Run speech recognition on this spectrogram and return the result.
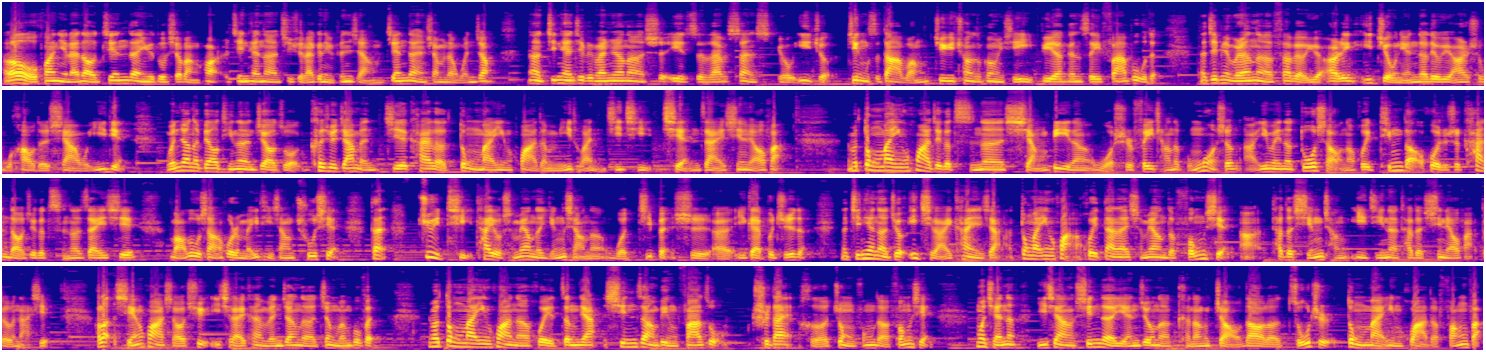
Hello，欢迎你来到煎蛋阅读小板块。今天呢，继续来跟你分享煎蛋上面的文章。那今天这篇文章呢，是 Is Life Science 由译者镜子大王基于创作共享协议 b n 跟 c 发布的。那这篇文章呢，发表于二零一九年的六月二十五号的下午一点。文章的标题呢，叫做《科学家们揭开了动脉硬化的谜团及其潜在新疗法》。那么动脉硬化这个词呢，想必呢我是非常的不陌生啊，因为呢多少呢会听到或者是看到这个词呢在一些网络上或者媒体上出现，但具体它有什么样的影响呢，我基本是呃一概不知的。那今天呢就一起来看一下动脉硬化会带来什么样的风险啊，它的形成以及呢它的新疗法都有哪些。好了，闲话少叙，一起来看文章的正文部分。那么动脉硬化呢会增加心脏病发作。痴呆和中风的风险。目前呢，一项新的研究呢，可能找到了阻止动脉硬化的方法。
